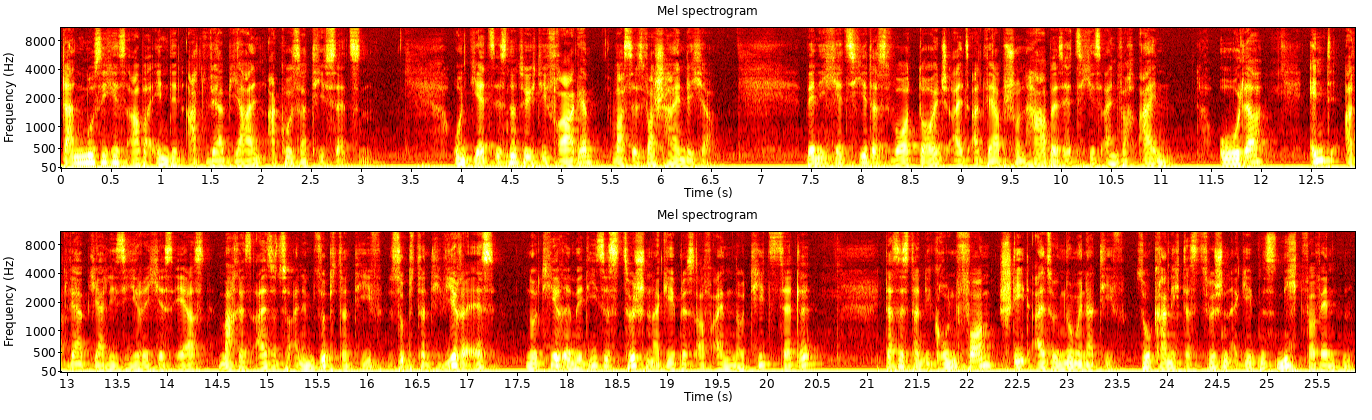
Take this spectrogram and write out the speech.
dann muss ich es aber in den adverbialen Akkusativ setzen. Und jetzt ist natürlich die Frage, was ist wahrscheinlicher? Wenn ich jetzt hier das Wort Deutsch als Adverb schon habe, setze ich es einfach ein. Oder entadverbialisiere ich es erst, mache es also zu einem Substantiv, substantiviere es, notiere mir dieses Zwischenergebnis auf einem Notizzettel. Das ist dann die Grundform, steht also im Nominativ. So kann ich das Zwischenergebnis nicht verwenden.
